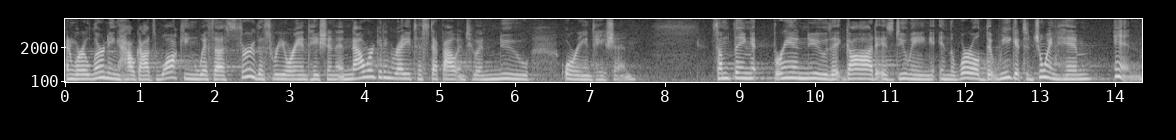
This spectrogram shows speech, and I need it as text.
and we're learning how God's walking with us through this reorientation, and now we're getting ready to step out into a new orientation. Something brand new that God is doing in the world that we get to join Him in.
